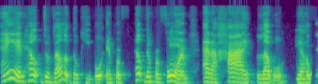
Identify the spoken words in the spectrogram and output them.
and help develop the people and per- help them perform at a high level. Yeah. Okay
